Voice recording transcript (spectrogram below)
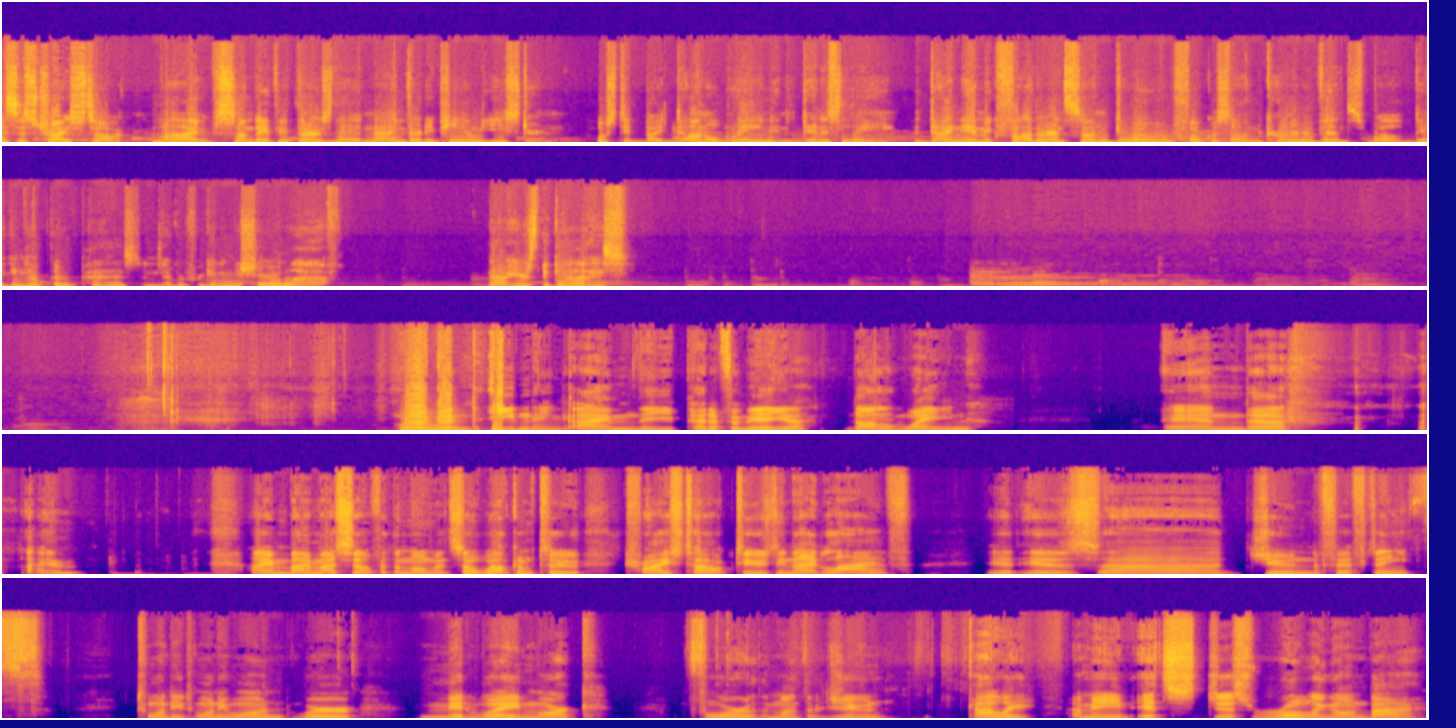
This is Trice Talk, live Sunday through Thursday at 9:30 p.m. Eastern. Hosted by Donald Wayne and Dennis Lee, a dynamic father and son duo who focus on current events while digging up their past and never forgetting to share a laugh. Now here's the guys. Well, good evening. I'm the pedophilia, Donald Wayne, and uh, I am I am by myself at the moment. So, welcome to Trice Talk Tuesday Night Live. It is uh, June the fifteenth, twenty twenty one. We're midway mark for the month of June. Golly, I mean, it's just rolling on by.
